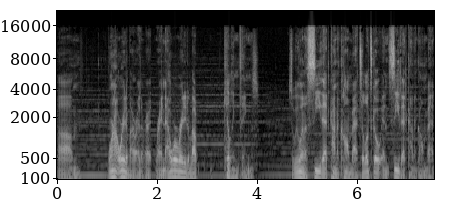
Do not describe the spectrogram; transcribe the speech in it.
Um, we're not worried about right, right right now. We're worried about killing things. So we want to see that kind of combat. So let's go and see that kind of combat.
